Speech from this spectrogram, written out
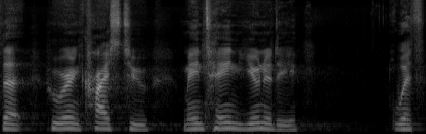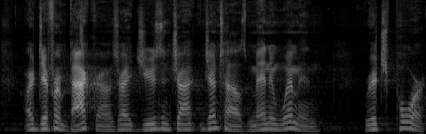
that, who are in Christ to maintain unity with our different backgrounds, right? Jews and Gentiles, men and women, rich, poor,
